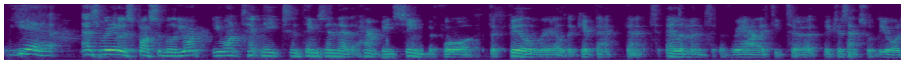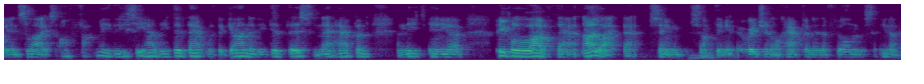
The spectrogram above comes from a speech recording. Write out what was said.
yeah, as real as possible. You want you want techniques and things in there that haven't been seen before, that feel real, that give that that element of reality to it, because that's what the audience likes. Oh fuck me! Did you see how he did that with the gun, and he did this, and that happened, and, and you know, people love that. I like that, seeing something original happen in a film. That's, you know,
